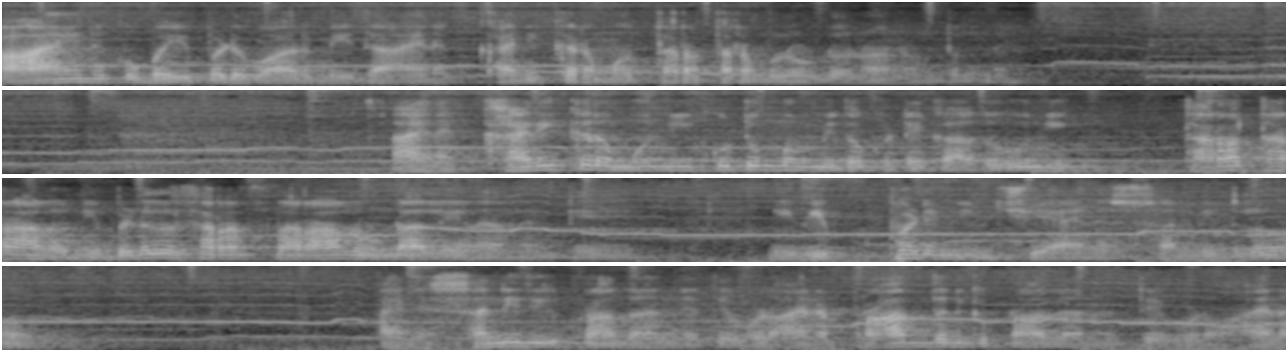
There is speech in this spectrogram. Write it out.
ఆయనకు భయపడి వారి మీద ఆయన కనికరము తరతరములు ఉండును అని ఉంటుంది. ఆయన కనికరము నీ కుటుంబం మీద ఒకటే కాదు నీ తరతరాలు నీ బిడ్డల తరతరాలు ఉండాలి అని అంటే నీవు ఇప్పటి నుంచి ఆయన సన్నిధిలో ఆయన సన్నిధికి ప్రాధాన్యత ఇవ్వడం ఆయన ప్రార్థనకి ప్రాధాన్యత ఇవ్వడం ఆయన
